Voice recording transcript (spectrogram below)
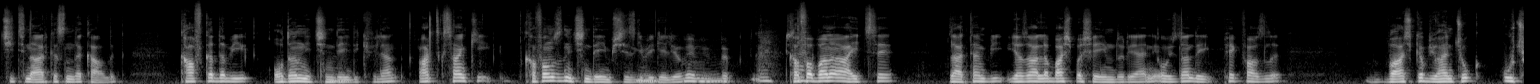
çitin arkasında kaldık. Kafka'da bir odanın içindeydik filan. Artık sanki kafamızın içindeymişiz gibi geliyor ve evet, kafa bana aitse zaten bir yazarla baş başayımdır yani. O yüzden de pek fazla başka bir hani çok uç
